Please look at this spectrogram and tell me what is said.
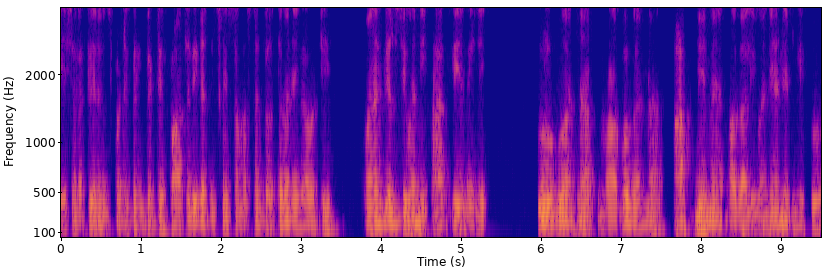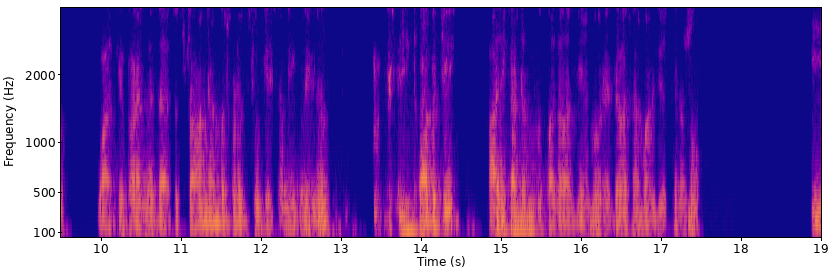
దేశాల పేరు నుంచి పట్టుకుని ఎందుకంటే పాతవి గతించిన సమస్యలు కొత్తవనే కాబట్టి మనకు తెలిసి ఇవన్నీ ఆత్మీయమైనవి. గోగు అన్న మాగోగ్ అన్న ఆత్మీయమైన పదాలు ఇవన్నీ అనేది మీకు వాక్యపరంగా దాంతో స్ట్రాంగ్ నెంబర్స్ కూడా చూపిస్తాను మీకు నేను. కాబట్టి ఆది ఖండము పదవ అధ్యాయము రెండవ మనం చూస్తున్నాము. ఈ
